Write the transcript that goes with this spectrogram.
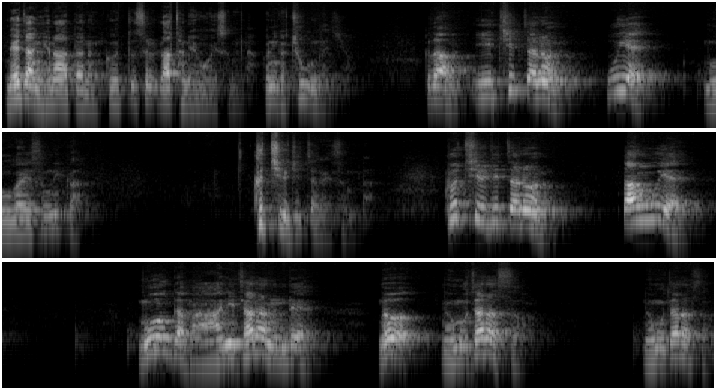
매장해 놨다는 그 뜻을 나타내고 있습니다. 그러니까 죽은 거죠. 그 다음, 이 치자는 위에 뭐가 있습니까? 그칠 지자가 있습니다. 그 칠 지자는 땅 위에 무언가 많이 자랐는데 너 너무 자랐어. 너무 자랐어.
